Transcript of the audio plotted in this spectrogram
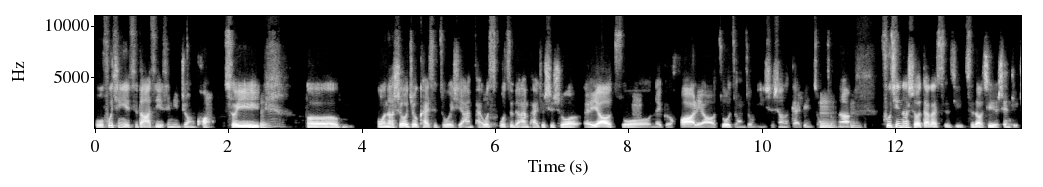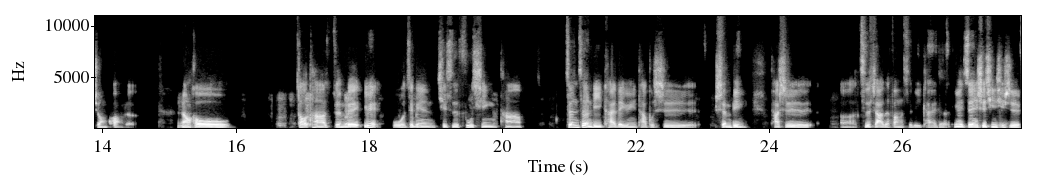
我父亲也知道他自己身体状况，所以呃，我那时候就开始做一些安排。我我指的安排就是说，呃，要做那个化疗，做种种饮食上的改变，种种。嗯、那父亲那时候大概自己知道自己的身体状况了，嗯、然后。到他准备，因为我这边其实父亲他真正离开的原因，他不是生病，他是呃自杀的方式离开的。因为这件事情其实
